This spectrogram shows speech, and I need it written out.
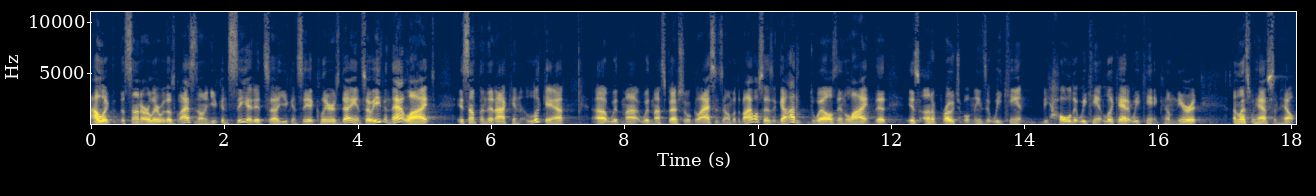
I looked at the sun earlier with those glasses on, and you can see it. It's uh, you can see it clear as day. And so even that light is something that I can look at uh, with my with my special glasses on. But the Bible says that God dwells in light that is unapproachable. It means that we can't behold it, we can't look at it, we can't come near it unless we have some help.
